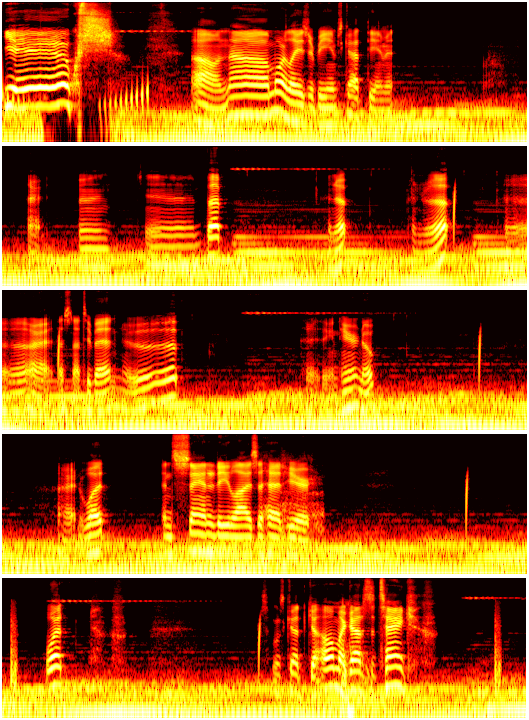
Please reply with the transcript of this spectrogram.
Yeah. Whoosh. Oh no, more laser beams. God damn it. Alright. And, up. And up. And up. Uh, Alright, that's not too bad. Anything in here? Nope. Alright, what insanity lies ahead here? What? Someone's got gun. Oh my god, it's a tank!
